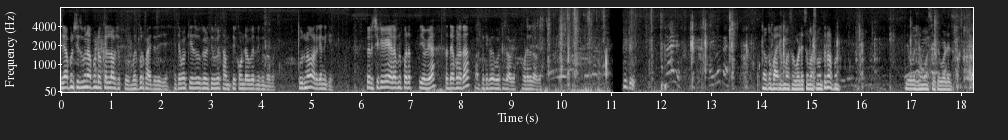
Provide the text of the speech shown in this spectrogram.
हे आपण शिजवून आपण डोक्याला लावू शकतो भरपूर फायदे त्याचे. ह्याच्यामुळे केस गळती वगैरे थांबते कोंडा वगैरे निघून जातात. पूर्ण ऑर्गॅनिक आहे. तर शिकाय काय यायला आपण परत येऊया. सध्या आपण आता आपल्या तिकडे वरती जाऊया वड्याला जाऊया. बारीक मासा वड्याचं मास म्हणतो ना आपण. ते बघा हे मास येतं वड्याचं.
